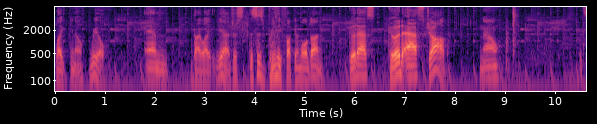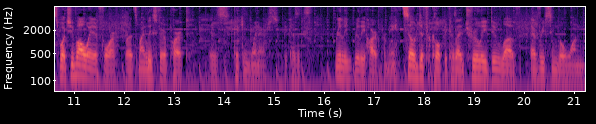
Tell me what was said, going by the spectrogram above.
like you know, real. And I like, yeah, just this is really fucking well done. Good ass, good ass job. Now it's what you've all waited for, but it's my least favorite part is picking winners because it's really, really hard for me. It's so difficult because I truly do love every single one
